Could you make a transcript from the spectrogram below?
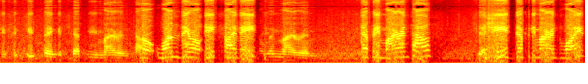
She should keep saying it's Deputy Myron's So house. 10858, Ellen Myron. Deputy Myron's house? Yes. Is she Deputy Myron's wife?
